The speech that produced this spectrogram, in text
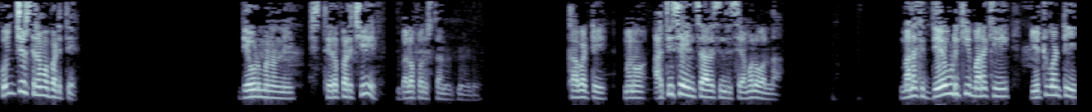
కొంచెం శ్రమ పడితే దేవుడు మనల్ని స్థిరపరిచి బలపరుస్తానంటున్నాడు. కాబట్టి మనం అతిశయించాల్సింది శ్రమల వల్ల. మనకి దేవుడికి మనకి ఎటువంటి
